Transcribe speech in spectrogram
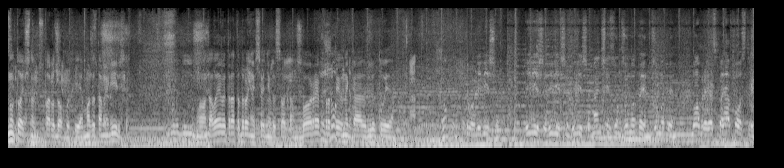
Ну точно пару дохлих є, може там і більше. От, але і витрата дронів сьогодні висока, бо реп противника лютує. Лівіше, лівіше, лівіше, лівіше. Менший зум, зум один, зум один. Добре, СПГ постріл.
